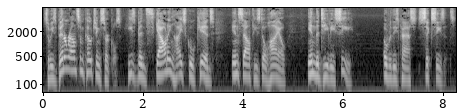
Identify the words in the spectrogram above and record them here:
So he's been around some coaching circles. He's been scouting high school kids in Southeast Ohio in the TVC over these past six seasons.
